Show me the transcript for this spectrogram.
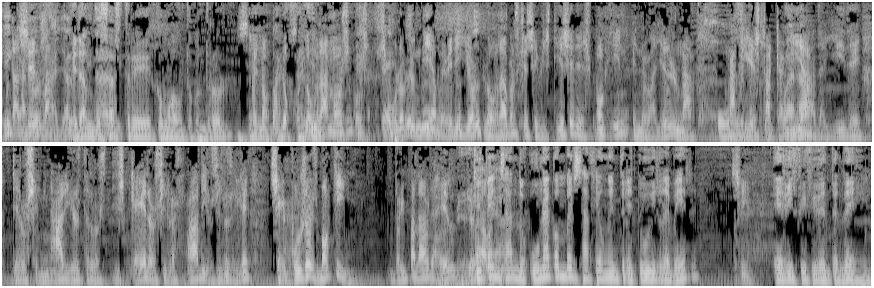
una selva. Era un desastre como autocontrol. Sí. Bueno, lo- logramos, seguro que un día Rever y yo logramos que se vistiese de smoking en Nueva York en una, una fiesta que había de allí, de, de los seminarios, de los disqueros y los radios y no sé qué. Se puso smoking. Doy palabra a él. Yo Estoy estaba pensando, una conversación entre tú y Rever Sí. es difícil de entender. ¿eh?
